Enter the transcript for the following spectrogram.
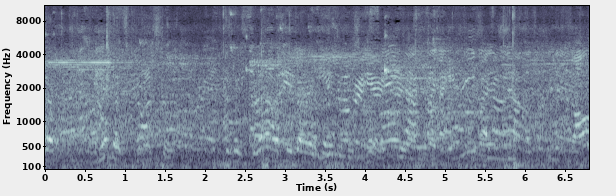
Yeah. I hope that's plastic. If it's glass, they gotta have those in this coat.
